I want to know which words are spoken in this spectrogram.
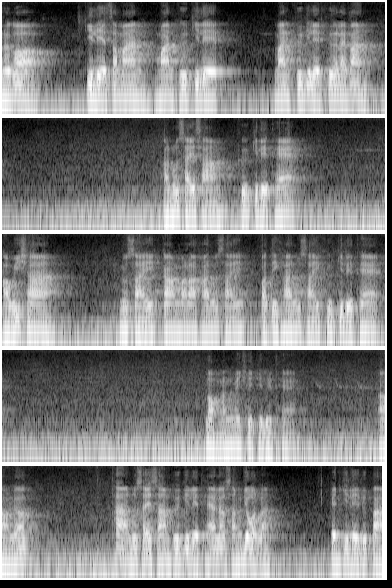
แล้วก็ กิเลสมานมานคือกิเลสมานคือกิเลสคืออะไรบ้าง อนุสัยสามคือกิเลสแท้ อวิชชานุสัยกามมาราคานุสัย ปฏิคานุสัยคือกิเลสแท้นอกนั้นไม่ใช่กิเลสแท้อ้าวแล้วถ้าอนุสัยสามคือกิเลสแท้แล้วสังโยชน์ล่ะ เป็นกิเลสหรือเปล่า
